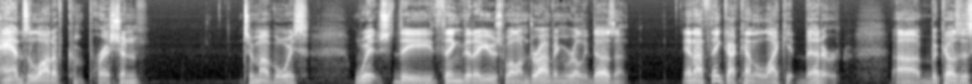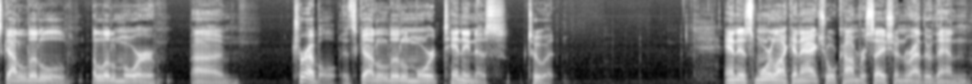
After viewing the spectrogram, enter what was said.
adds a lot of compression to my voice, which the thing that I use while I'm driving really doesn't. And I think I kind of like it better uh, because it's got a little a little more uh, treble. It's got a little more tinniness to it. And it's more like an actual conversation rather than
